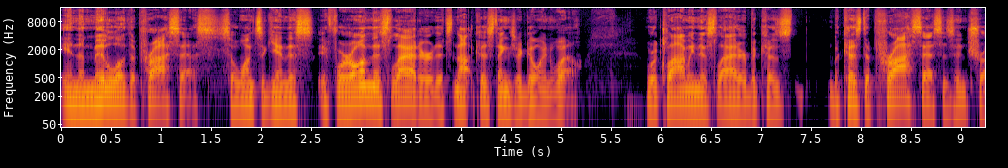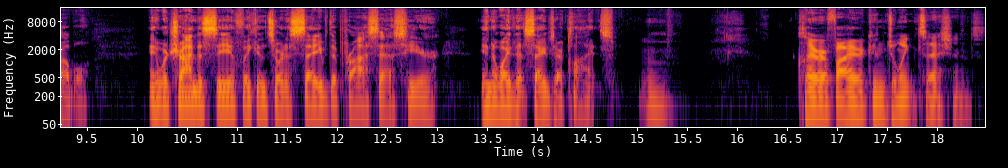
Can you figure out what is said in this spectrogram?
in the middle of the process. So once again, this if we're on this ladder, it's not because things are going well. We're climbing this ladder because because the process is in trouble, and we're trying to see if we can sort of save the process here in a way that saves our clients. Mm. Clarifier conjoint sessions.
